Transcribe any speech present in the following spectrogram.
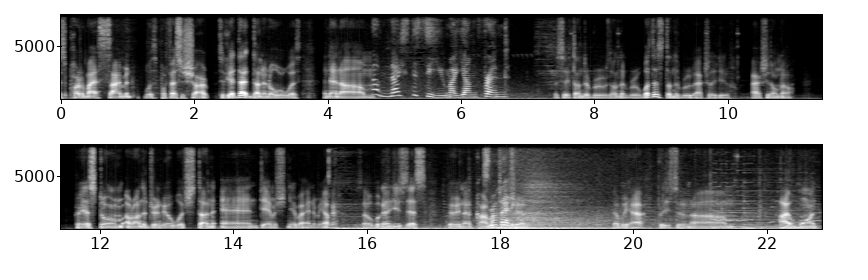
as part of my assignment with Professor Sharp to get that done and over with. And then um. How nice to see you, my young friend. Let's see, Thunder Brew, Thunder Brew. What does Thunder Brew actually do? I actually don't know. Create a storm around the drinker which stun and damage nearby enemy. Okay, so we're gonna use this during a competition that we have pretty soon. Um, I want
